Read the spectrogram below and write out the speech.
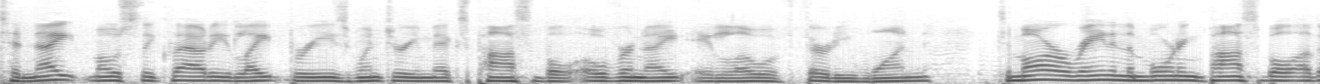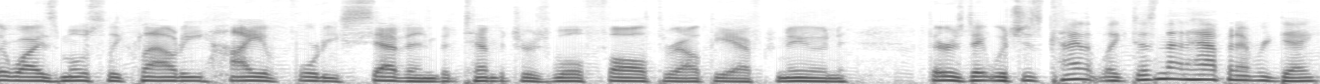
tonight, mostly cloudy, light breeze, wintry mix possible overnight, a low of 31. Tomorrow, rain in the morning possible, otherwise mostly cloudy, high of 47, but temperatures will fall throughout the afternoon. Thursday, which is kind of like, doesn't that happen every day?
